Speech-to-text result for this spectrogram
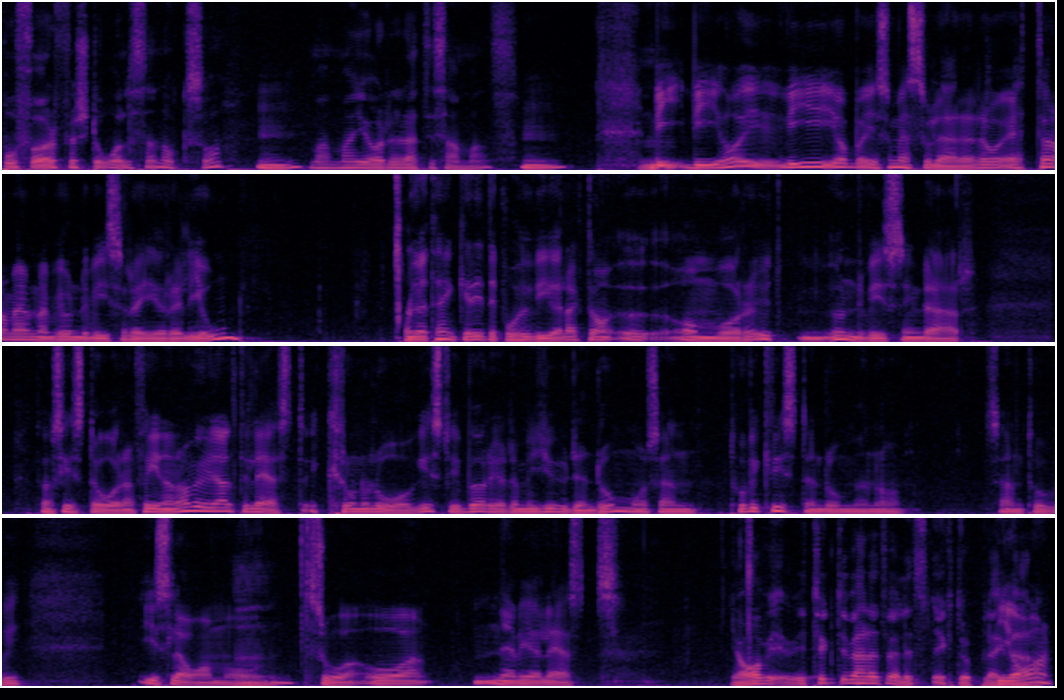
på förförståelsen också. Mm. Man, man gör det där tillsammans. Mm. Mm. Vi, vi, ju, vi jobbar ju som SO-lärare och ett av de ämnen vi undervisar är religion. Och jag tänker lite på hur vi har lagt om, om vår ut, undervisning där de sista åren. För innan har vi alltid läst kronologiskt. Vi började med judendom och sen tog vi kristendomen och sen tog vi islam och mm. så. Och när vi har läst Ja, vi, vi, tyckte vi hade ett väldigt snyggt upplägg Ja, där.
